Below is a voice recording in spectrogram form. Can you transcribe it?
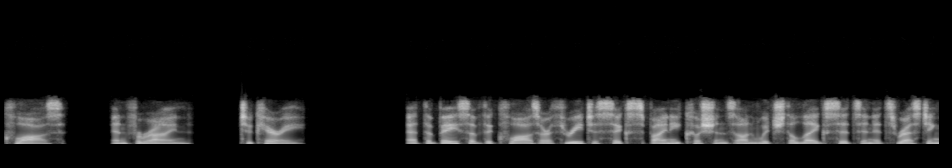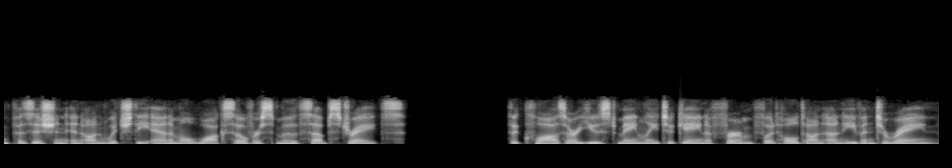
claws, and phorein, to carry. At the base of the claws are three to six spiny cushions on which the leg sits in its resting position and on which the animal walks over smooth substrates. The claws are used mainly to gain a firm foothold on uneven terrain.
